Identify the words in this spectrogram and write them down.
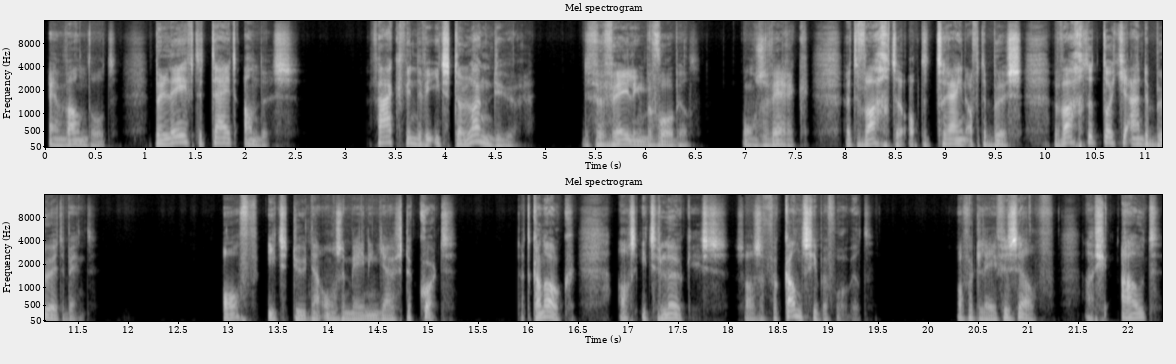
en wandelt, beleeft de tijd anders. Vaak vinden we iets te lang duren. De verveling bijvoorbeeld, ons werk, het wachten op de trein of de bus, wachten tot je aan de beurt bent. Of iets duurt naar onze mening juist te kort. Dat kan ook, als iets leuk is, zoals een vakantie bijvoorbeeld. Of het leven zelf, als je oud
